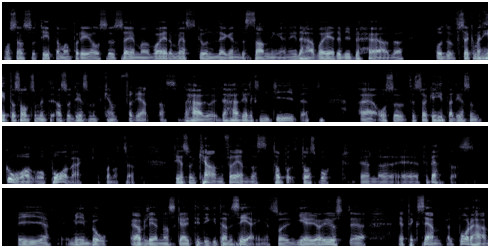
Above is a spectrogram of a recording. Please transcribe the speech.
och sen så tittar man på det och så säger man vad är de mest grundläggande sanningen i det här? Vad är det vi behöver? Och då försöker man hitta sånt som inte, alltså det som inte kan förändras. Det här, det här är liksom givet. Eh, och så försöka hitta det som går att påverka på något sätt. Det som kan förändras tas bort eller eh, förbättras. I min bok Överlevnadsguide till digitalisering så ger jag just eh, ett exempel på det här,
